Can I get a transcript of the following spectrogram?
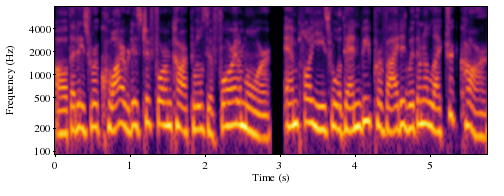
All that is required is to form carpools of four or more. Employees will then be provided with an electric car,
